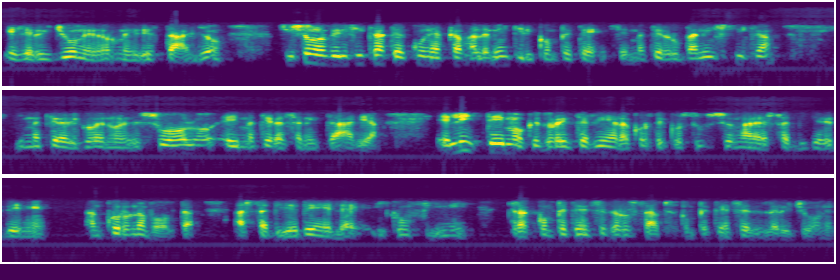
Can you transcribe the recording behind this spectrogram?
e le regioni le norme di dettaglio, ci sono verificati alcuni accavallamenti di competenze in materia urbanistica, in materia di governo del suolo e in materia sanitaria. E lì temo che dovrà intervenire la Corte Costituzionale a stabilire bene, ancora una volta, a stabilire bene le, i confini tra competenze dello Stato e competenze delle regioni.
